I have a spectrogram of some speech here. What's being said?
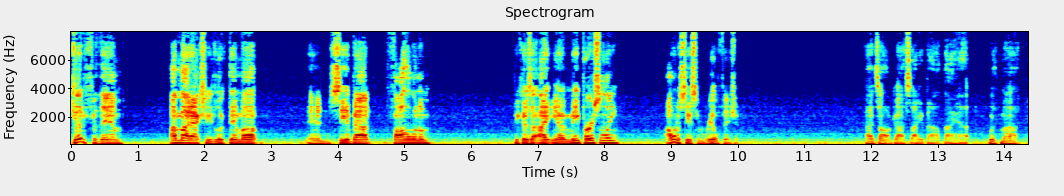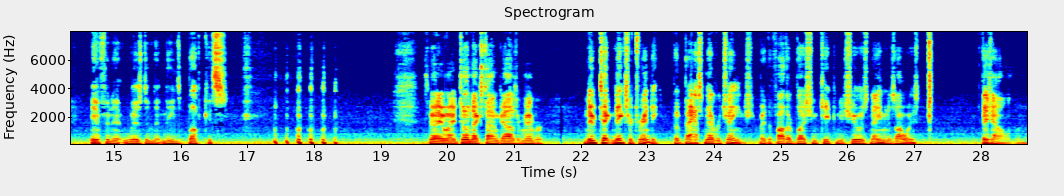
good for them. I might actually look them up and see about following them because I, you know, me personally, I want to see some real fishing. That's all I gotta say about that. With my infinite wisdom that means bupkis. so anyway, until next time, guys, remember, new techniques are trendy, but bass never change. May the Father bless you and keep in Yeshua's name, and as always, fish on.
